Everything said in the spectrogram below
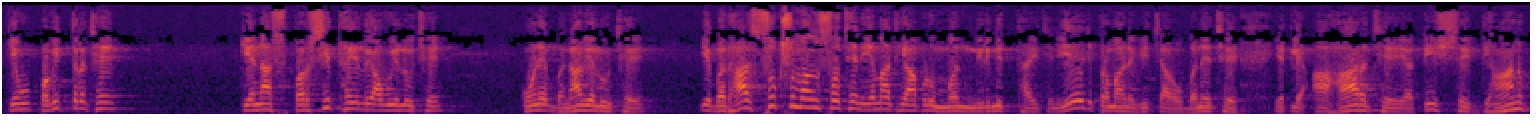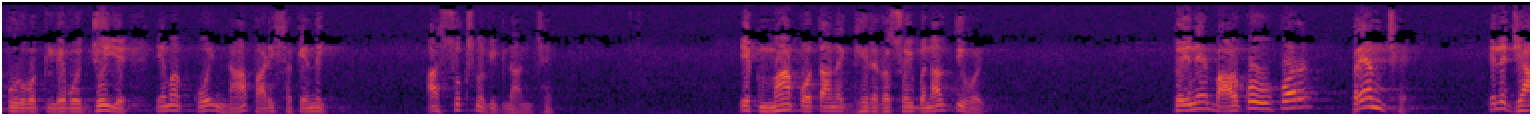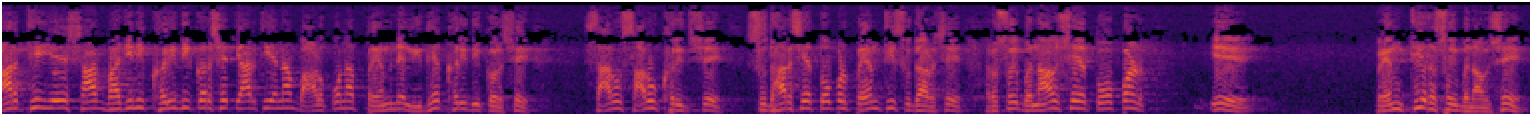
કેવું પવિત્ર છે? કેના સ્પર્શી થયેલું આવેલું છે? કોણે બનાવેલું છે? એ બધા સૂક્ષ્મ અંશો છે ને એમાંથી આપણું મન નિર્મિત થાય છે ને એ જ પ્રમાણે વિચારો બને છે. એટલે આહાર છે એ અતિશય ધ્યાનપૂર્વક લેવો જોઈએ. એમાં કોઈ ના પાડી શકે નહીં. આ સૂક્ષ્મ વિજ્ઞાન છે. એક માં પોતાને ઘેર રસોઈ બનાવતી હોય તો એને બાળકો ઉપર પ્રેમ છે. એટલે જ્યારથી એ શાકભાજીની ખરીદી કરશે, ત્યારથી એના બાળકોના પ્રેમને લીધે ખરીદી કરશે. સારું સારું ખરીદશે. સુધારશે તો પણ પ્રેમથી સુધારશે. રસોઈ બનાવશે તો પણ એ પ્રેમથી રસોઈ બનાવશે.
